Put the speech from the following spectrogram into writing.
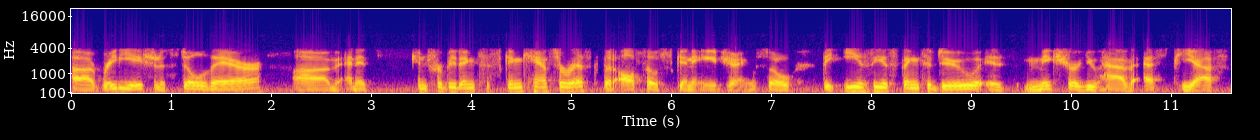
uh, radiation is still there, um, and it's contributing to skin cancer risk, but also skin aging. So the easiest thing to do is make sure you have SPF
